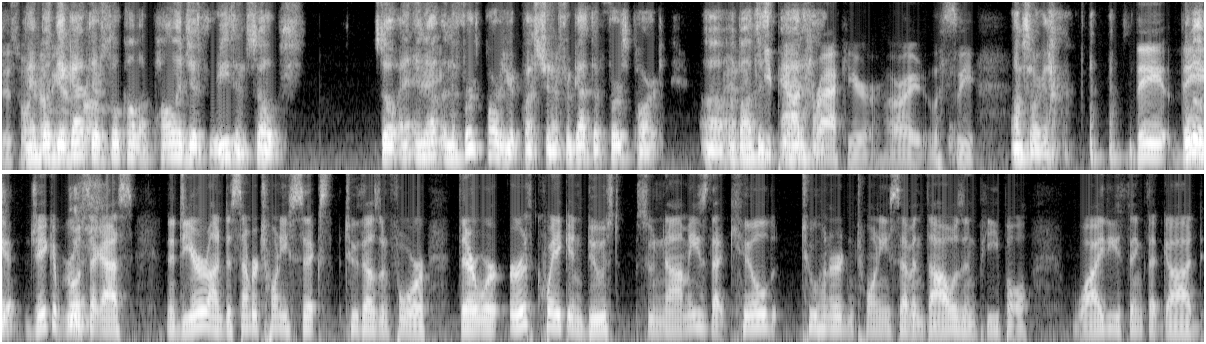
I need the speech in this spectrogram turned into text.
And, but they got from... their so-called apologist reason. So, so and, and, that, and, the first part of your question, I forgot the first part uh, Man, about this keep ad hoc. track here. All right, let's see. I'm sorry. they they Jacob Grosek yeah. asks Nadir on December 26, 2004, there were earthquake induced tsunamis that killed 227,000 people. Why do you think that God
